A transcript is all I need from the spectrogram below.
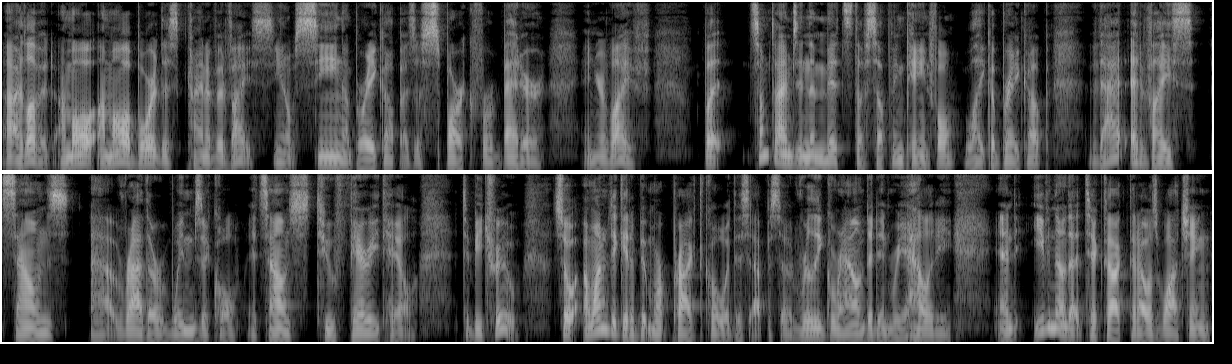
I love it. I'm all I'm all aboard this kind of advice. You know, seeing a breakup as a spark for better in your life. Sometimes in the midst of something painful, like a breakup, that advice sounds uh, rather whimsical. It sounds too fairy tale to be true. So I wanted to get a bit more practical with this episode, really grounded in reality. And even though that TikTok that I was watching,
